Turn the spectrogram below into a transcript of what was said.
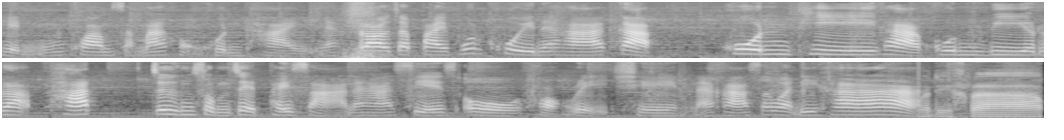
เห็นความสามารถของคนไทยนะเราจะไปพูดคุยนะคะกับคุณพีค่ะ คุณวีรพัฒน์ จึงสมเจตไพศาลนะคะ CSO ของ r a y Chain นะคะ สวัสดีค่ะ สวัสดีครับ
